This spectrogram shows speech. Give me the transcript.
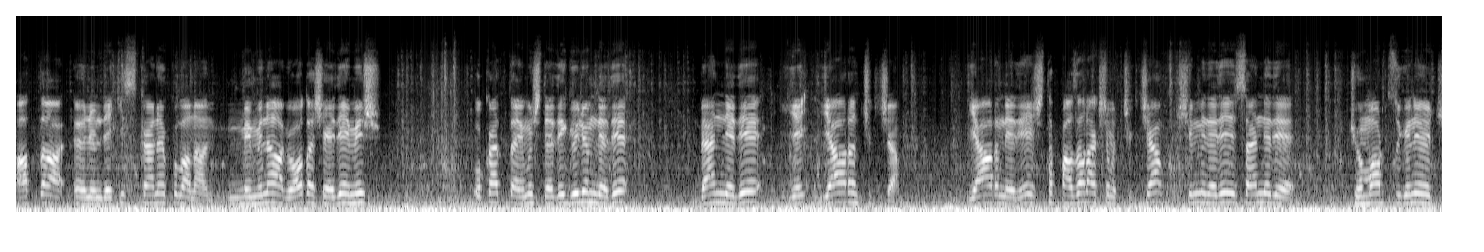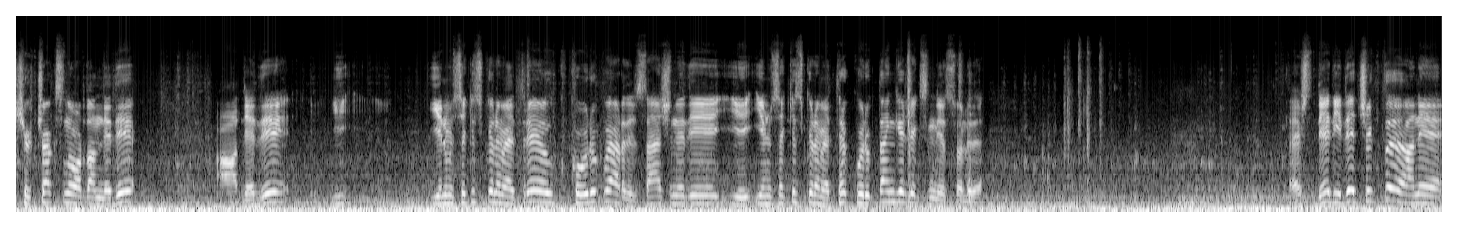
Hatta önümdeki skane kullanan Memin abi o da şeydeymiş. Ukattaymış dedi gülüm dedi. Ben dedi "ye- yarın çıkacağım. Yarın dedi işte pazar akşamı çıkacağım. Şimdi dedi sen dedi cumartesi günü çıkacaksın oradan dedi. Aa dedi "y- 28 kilometre kuyruk verdi. Sen şimdi dedi 28 kilometre kuyruktan gireceksin diye söyledi. E işte dedi de çıktı hani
